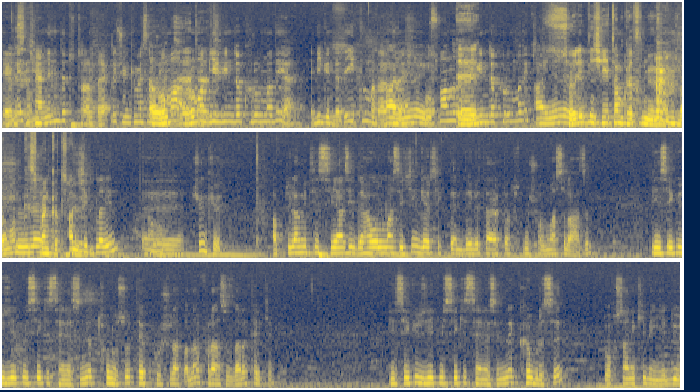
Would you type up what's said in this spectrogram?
devlet Mesela- kendini de tutar dayakla. Çünkü mesela Evet, Roma evet, Roma evet. bir günde kurulmadı ya. E bir günde de yıkılmadı Aynen arkadaş. öyle. Osmanlı da Ee, bir günde kurulmadı ki. Aynen öyle. Söylediğin şeye tam katılmıyorum. Şöyle Kısmen katılıyorum. Açıklayayım. Tamam. Ee, çünkü Abdülhamit'in siyasi deha olması için gerçekten devleti ayakta tutmuş olması lazım. 1878 senesinde Tunus'u tek kurşun atmadan Fransızlara terk ediyor. 1878 senesinde Kıbrıs'ı 92.700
